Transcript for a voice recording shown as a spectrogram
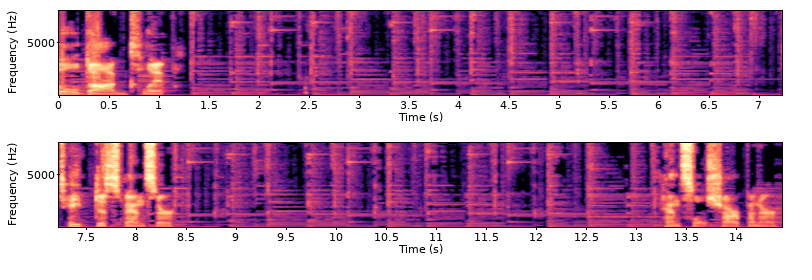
Bulldog clip. Tape dispenser pencil sharpener.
